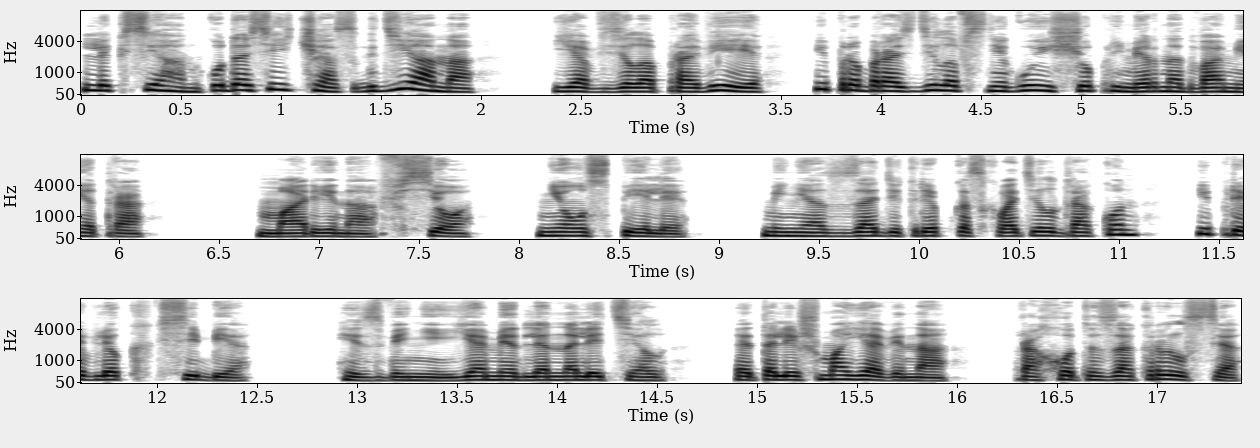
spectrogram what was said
«Лексиан, куда сейчас? Где она?» Я взяла правее и пробраздила в снегу еще примерно два метра. «Марина, все, не успели». Меня сзади крепко схватил дракон и привлек к себе. «Извини, я медленно летел. Это лишь моя вина. Проход закрылся».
